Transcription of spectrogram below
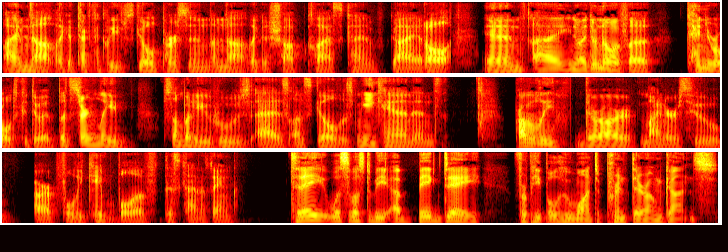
I'm not like a technically skilled person. I'm not like a shop class kind of guy at all. And I, you know, I don't know if a 10 year old could do it, but certainly somebody who's as unskilled as me can. And probably there are minors who are fully capable of this kind of thing. Today was supposed to be a big day for people who want to print their own guns.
